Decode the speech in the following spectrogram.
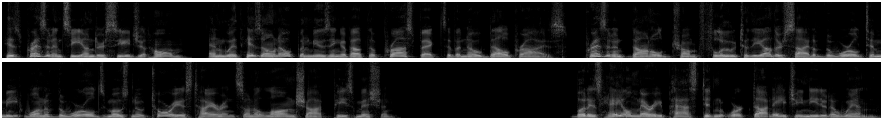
His presidency under siege at home, and with his own open musing about the prospects of a Nobel Prize, President Donald Trump flew to the other side of the world to meet one of the world's most notorious tyrants on a long-shot peace mission. But his Hail Mary pass didn't work. He needed a win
